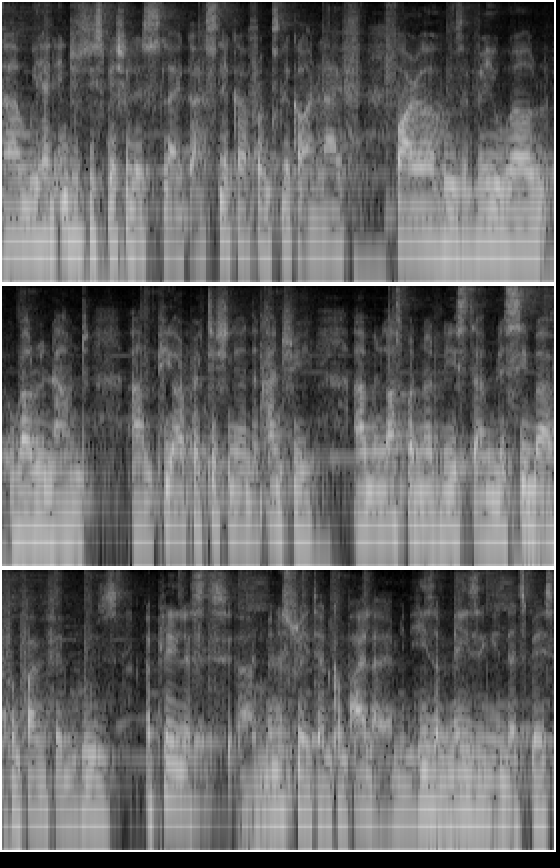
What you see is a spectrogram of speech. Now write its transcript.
um, we had industry specialists like uh, Slicker from Slicker on Life, Farah, who's a very well, well-renowned um, PR practitioner in the country, um, and last but not least, um, Lesiba from 5FM, who's a playlist uh, administrator and compiler. I mean, he's amazing in that space.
